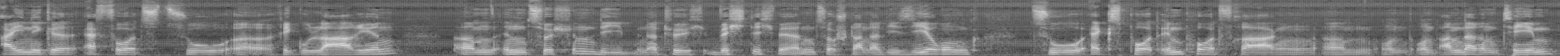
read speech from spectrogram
einige Efforts zu äh, Regularien ähm, inzwischen, die natürlich wichtig werden zur Standardisierung, zu Export-Import-Fragen und, und anderen Themen.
